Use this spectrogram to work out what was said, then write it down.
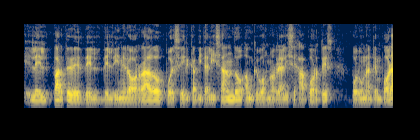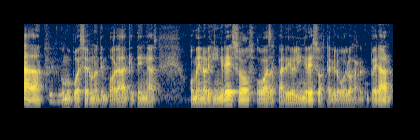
El- el- parte de- del, del dinero ahorrado puede seguir capitalizando, aunque vos no realices aportes por una temporada, como puede ser una temporada que tengas o menores ingresos o hayas perdido el ingreso hasta que lo vuelvas a recuperar.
